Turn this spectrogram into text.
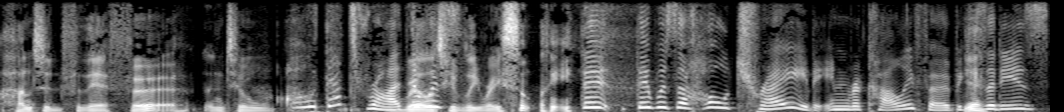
hunted for their fur until Oh, that's right. There was- relatively recently. There, there was a whole trade in Rakali fur because Yeah. it is.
